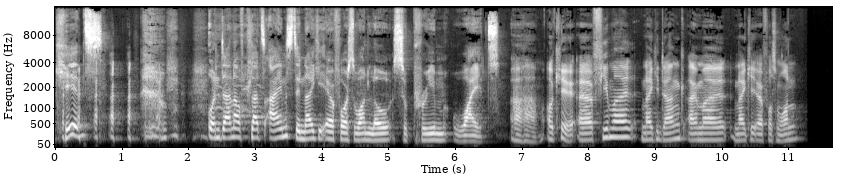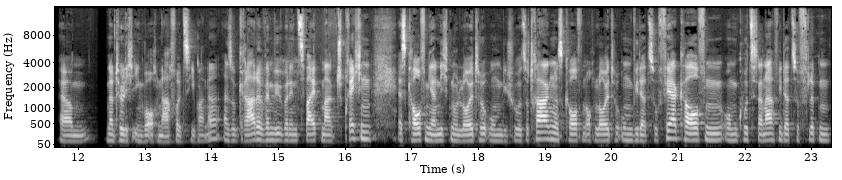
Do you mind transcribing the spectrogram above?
Kids. Und dann auf Platz eins den Nike Air Force One Low Supreme White. Aha, okay. Äh, viermal Nike Dunk, einmal Nike Air Force One. Ähm, natürlich irgendwo auch nachvollziehbar. Ne? Also gerade wenn wir über den Zweitmarkt sprechen, es kaufen ja nicht nur Leute, um die Schuhe zu tragen, es kaufen auch Leute, um wieder zu verkaufen, um kurz danach wieder zu flippen.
